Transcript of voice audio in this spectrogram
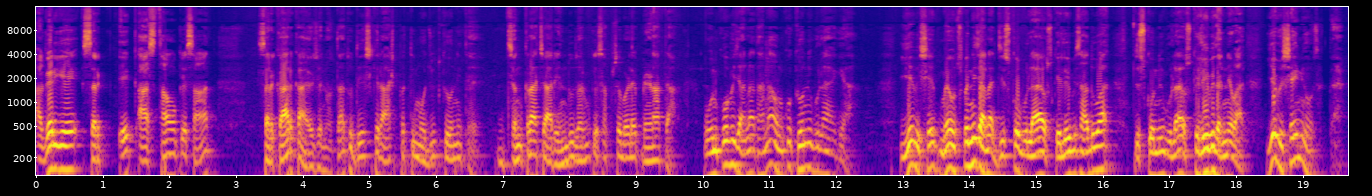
अगर ये सर एक आस्थाओं के साथ सरकार का आयोजन होता तो देश के राष्ट्रपति मौजूद क्यों नहीं थे? शंकराचार्य, हिंदू धर्म के सबसे बड़े प्रेरणाता, उनको भी जाना था ना, उनको क्यों नहीं बुलाया गया? ये विषय मैं उस पर नहीं जाना, जिसको बुलाया उसके लिए भी साधुवाद, जिसको नहीं बुलाया उसके लिए भी धन्यवाद। ये विषय नहीं हो सकता है।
